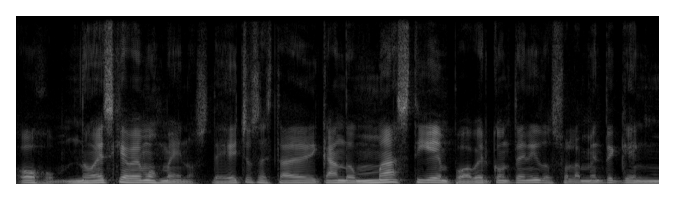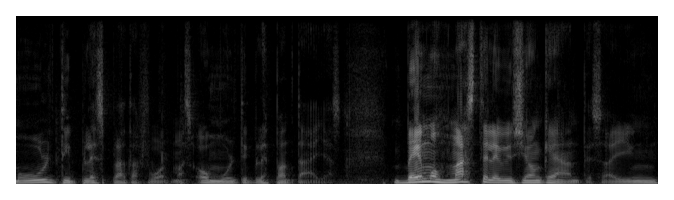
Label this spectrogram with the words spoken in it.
ojo, no es que vemos menos, de hecho se está dedicando más tiempo a ver contenido solamente que en múltiples plataformas o múltiples pantallas. Vemos más televisión que antes. Hay un,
